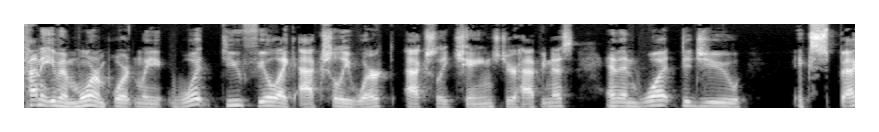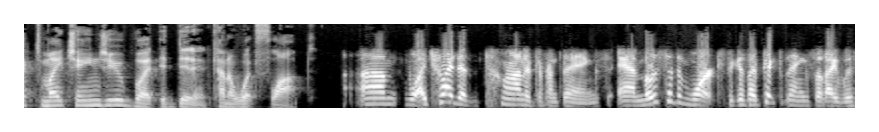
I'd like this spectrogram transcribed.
kind of even more importantly, what do you feel like actually worked, actually changed your happiness? And then what did you expect might change you, but it didn't? Kind of what flopped? Um, well, I tried a ton of different things, and most of them worked because I picked things that I was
